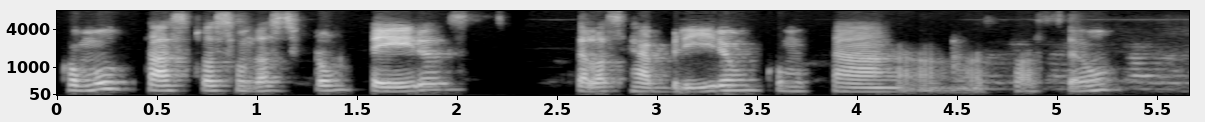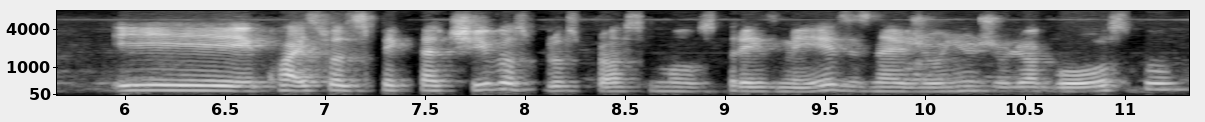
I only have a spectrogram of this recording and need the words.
como está a situação das fronteiras, se elas se abriram, como está a situação e quais suas expectativas para os próximos três meses, né? Junho, julho, agosto.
